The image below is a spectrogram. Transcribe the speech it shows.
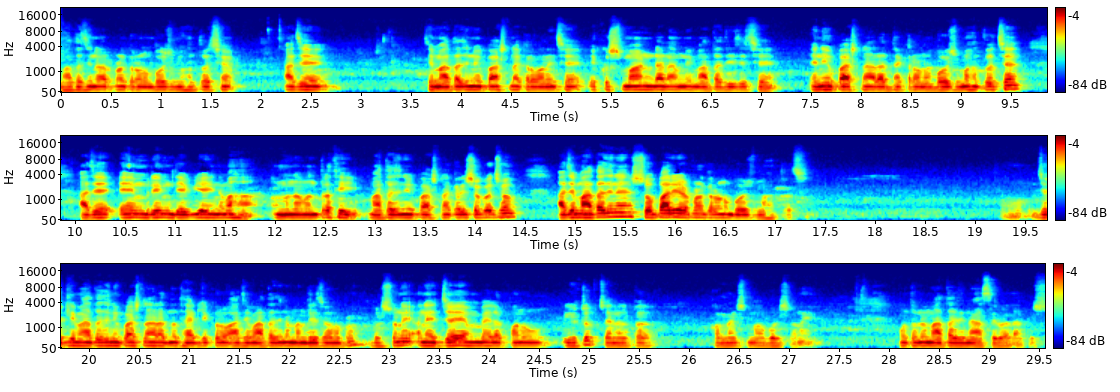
માતાજીને અર્પણ કરવાનું બહુ જ મહત્ત્વ છે. આજે જે માતાજીની ઉપાસના કરવાની છે એ કુષ્માંડા નામની માતાજી જે છે, એની ઉપાસના આરાધના કરવાનું બહુ જ મહત્ત્વ છે. આજે એમ રીમ દેવ્ય નમઃ અમના મંત્રથી માતાજીની ઉપાસના કરી શકો છો. આજે માતાજીને સોપારી અર્પણ કરવાનું બહુ જ મહત્ત્વ છે. જેટલી માતાજીની ઉપાસના, આરાધના થાય એટલી કરો. આજે માતાજીના મંદિર જવાનું પણ ભૂલશો નહીં અને જય અંબે લખવાનું યુટ્યુબ ચેનલ પર કોમેન્ટ્સમાં ભૂલશો નહીં. હું તમને માતાજીના આશીર્વાદ આપીશ.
